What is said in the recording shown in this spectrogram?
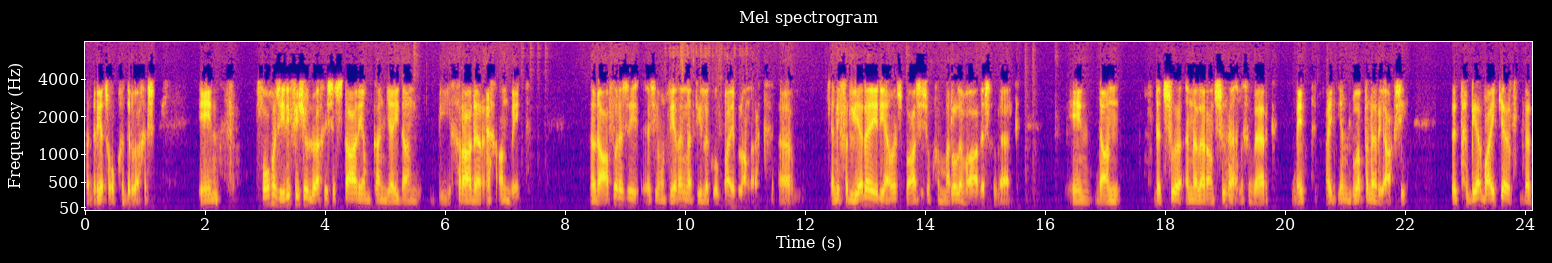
wat reeds opgedroog is. En volgens hierdie fisiologiese stadium kan jy dan die grade reg aanwend. Nou daarvoor is die is die ontleding natuurlik ook baie belangrik. Ehm um, in die verlede het die ouens basies op gemiddelde waardes gewerk en dan dit so in hulle rantsoene ingewerk met uiteenlopende reaksie. Dit gebeur baie keer dat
